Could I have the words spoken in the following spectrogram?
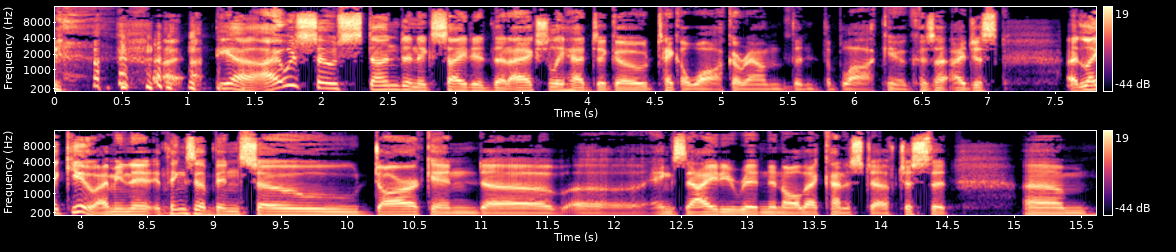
I, yeah, I was so stunned and excited that I actually had to go take a walk around the the block. You know, because I, I, just like you. I mean, it, things have been so dark and uh, uh, anxiety ridden and all that kind of stuff. Just that. Um,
